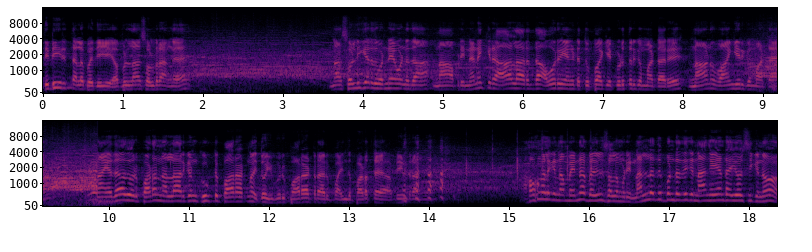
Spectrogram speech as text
திடீர் தளபதி அப்படிலாம் சொல்கிறாங்க நான் சொல்லிக்கிறது ஒன்றே ஒன்று தான் நான் அப்படி நினைக்கிற ஆளாக இருந்தால் அவரும் என்கிட்ட துப்பாக்கியை கொடுத்துருக்க மாட்டார். நானும் வாங்கியிருக்க மாட்டேன். நான் ஏதாவது ஒரு படம் நல்லா இருக்குன்னு கூப்பிட்டு பாராட்டினா இதோ இவர் பாராட்டுறாருப்பா இந்த படத்தை அப்படின்றாங்க. அவங்களுக்கு நம்ம என்ன பதில் சொல்ல முடியும்? நல்லது பண்ணுறதுக்கு நாங்கள் ஏன்டா யோசிக்கணும்?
